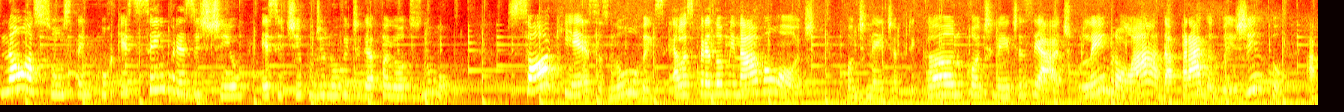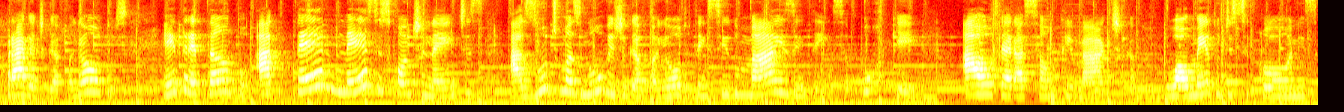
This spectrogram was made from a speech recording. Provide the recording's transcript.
não assustem porque sempre existiu esse tipo de nuvem de gafanhotos no mundo. Só que essas nuvens, elas predominavam onde? Continente africano, continente asiático. Lembram lá da praga do Egito? A praga de gafanhotos? Entretanto, até nesses continentes, as últimas nuvens de gafanhoto têm sido mais intensas. Por quê? A alteração climática, o aumento de ciclones,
